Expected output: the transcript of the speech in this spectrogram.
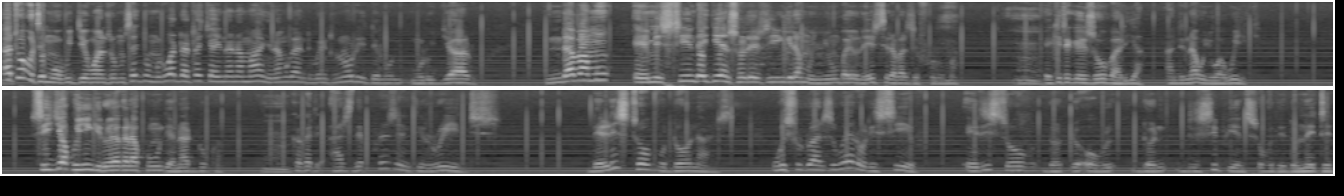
Ate obutemu obujja ewanze omusajja omulwadde atakyalina namaanyi namugamba nti bwentunuulidde mu- lujjalo ndabamu emisinde gy'ensolo eziyingira mu nyumba yo naye siraba zifuluma. Ekitegeeza obalya and now you are weak. Sijja kuyingira oyagala kundya nadduka. Kakati as the president reads the list of donors we should as well receive a list of, do, of don, recipients of the donated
